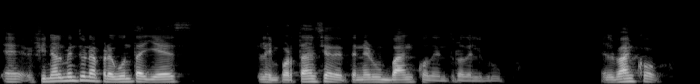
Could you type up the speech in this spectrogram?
Eh, finalmente una pregunta y es la importancia de tener un banco dentro del grupo. El banco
